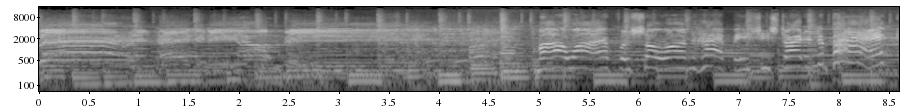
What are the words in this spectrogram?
Gloom, despair, and agony on me. My wife was so unhappy she started to pack.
